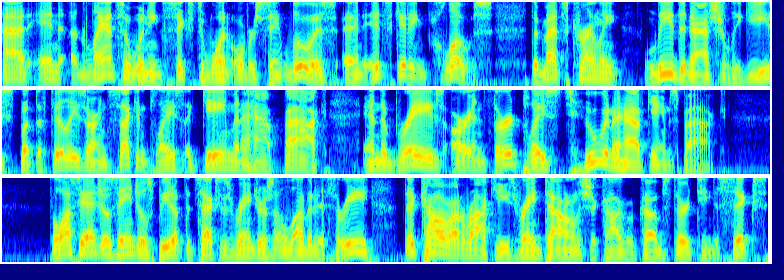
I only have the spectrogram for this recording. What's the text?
Add in Atlanta winning 6 to 1 over St. Louis and it's getting close. The Mets currently lead the National League East, but the Phillies are in second place, a game and a half back, and the Braves are in third place, two and a half games back. The Los Angeles Angels beat up the Texas Rangers 11 to 3. The Colorado Rockies rained down on the Chicago Cubs 13 to 6.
